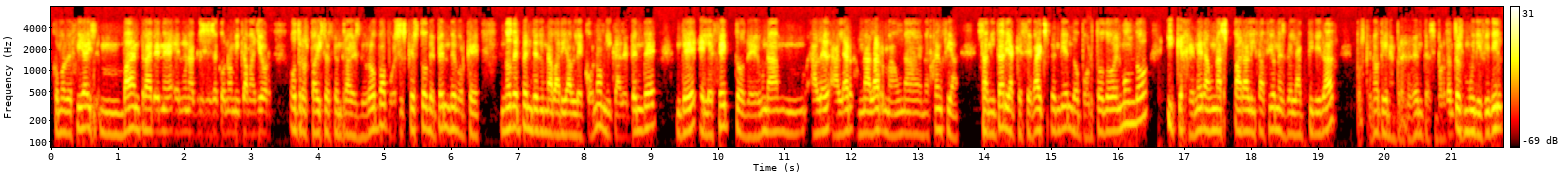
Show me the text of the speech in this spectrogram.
como decíais, mm, va a entrar en, una crisis económica mayor otros países centrales de Europa, pues es que esto depende, porque no depende de una variable económica, depende del efecto de una, mm, una alarma, una emergencia sanitaria que se va extendiendo por todo el mundo y que genera unas paralizaciones de la actividad pues que no tienen precedentes y por tanto es muy difícil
